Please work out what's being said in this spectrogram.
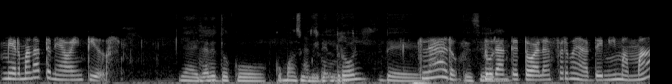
Mi hermana tenía 22. Y a ella le tocó como asumir el rol de... Claro, de ser- durante toda la enfermedad de mi mamá,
